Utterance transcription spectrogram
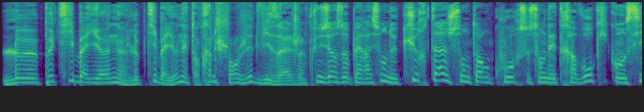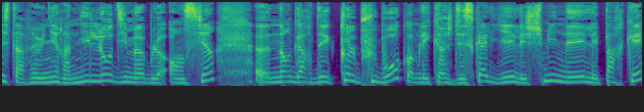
Le petit Bayonne, le petit Bayonne est en train de changer de visage. Plusieurs opérations de curtage sont en cours. Ce sont des travaux qui consistent à réunir un îlot d'immeubles anciens, euh, n'en garder que le plus beau, comme les cages d'escalier, les cheminées, les parquets,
